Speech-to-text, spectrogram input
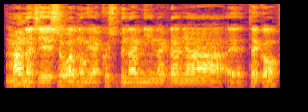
mam nadzieję, że ładną jakość bynajmniej nagrania e, tego.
